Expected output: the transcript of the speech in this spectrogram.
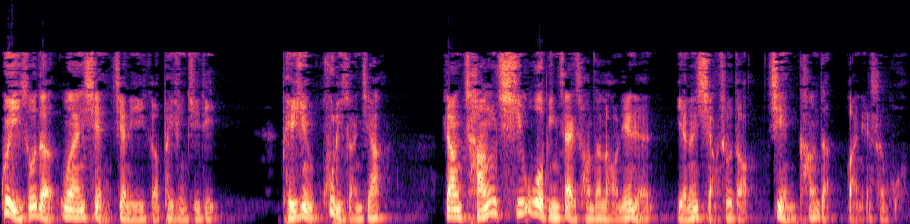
贵州的瓮安县建立一个培训基地，培训护理专家，让长期卧病在床的老年人也能享受到健康的晚年生活。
